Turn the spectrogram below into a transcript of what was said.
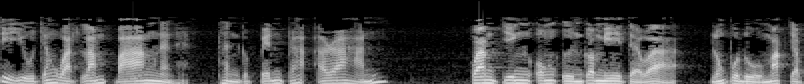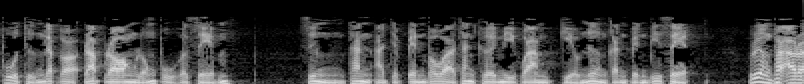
ที่อยู่จังหวัดลำปางนั่นท่านก็เป็นพระอรหันต์ความจริงองค์อื่นก็มีแต่ว่าหลวงปู่ดูมักจะพูดถึงแล้วก็รับรองหลวงปู่เกษม ซึ่งท่านอาจจะเป็นเพราะว่าท่านเคยมีความเกี่ยวเนื่องกันเป็นพิเศษ เรื่องพระอร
